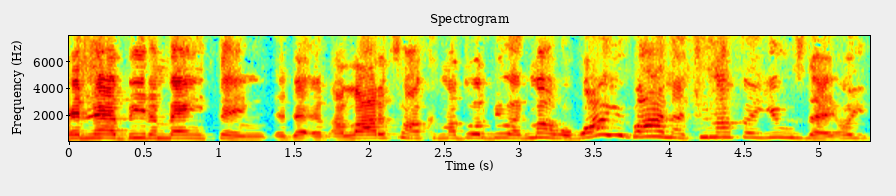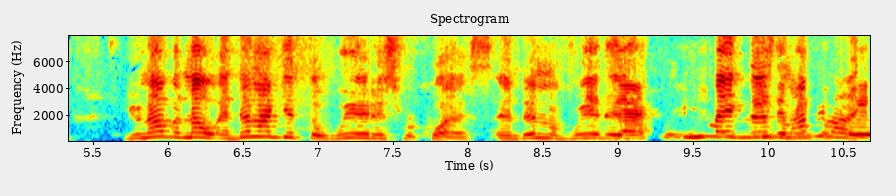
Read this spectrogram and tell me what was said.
And that be the main thing. A lot of times, because my daughter be like, "Mom, well, why are you buying that? You're not gonna use that, or you, you never know." And then I get the weirdest requests, and then the weirdest. Exactly. You make this, and I be like,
